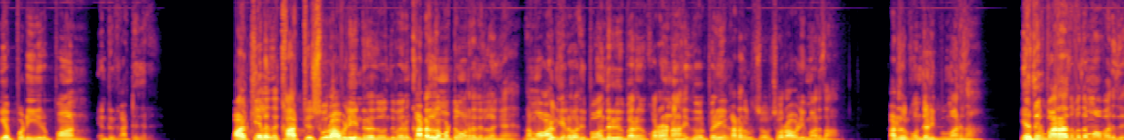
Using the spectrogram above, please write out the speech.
எப்படி இருப்பான் என்று காட்டுகிறது. வாழ்க்கையில் இந்த காற்று சூறாவளின்றது வந்து வெறும் கடலில் மட்டும் வர்றது இல்லைங்க நம்ம வாழ்க்கையில் ஒரு இப்போ வந்துருக்குது பாருங்கள் கொரோனா. இது ஒரு பெரிய கடல் சூ சூறாவளி மாதிரி தான் கடல் கொந்தளிப்பு மாதிரி தான் எதிர்பாராத விதமாக வருது.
